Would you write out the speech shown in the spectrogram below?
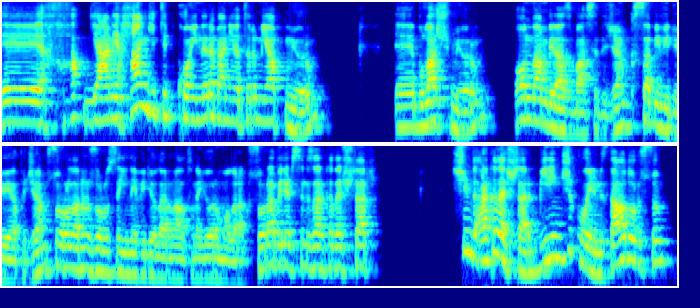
e, ha- yani hangi tip coinlere ben yatırım yapmıyorum, e, bulaşmıyorum. Ondan biraz bahsedeceğim. Kısa bir video yapacağım. Sorularınız olursa yine videoların altına yorum olarak sorabilirsiniz arkadaşlar. Şimdi arkadaşlar birinci coin'imiz daha doğrusu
